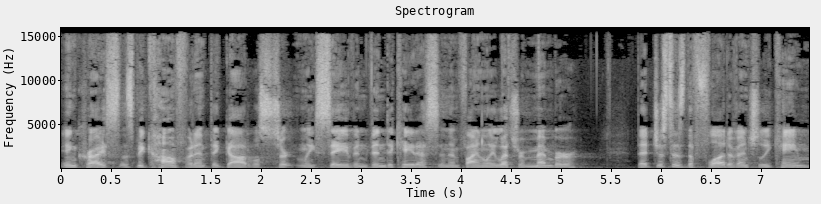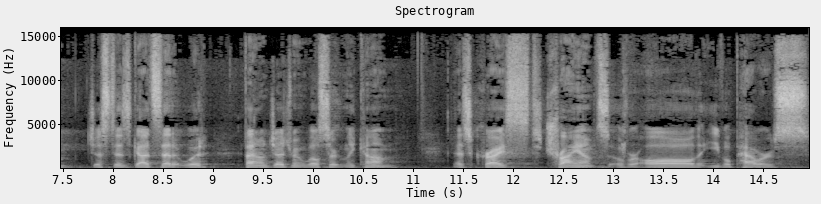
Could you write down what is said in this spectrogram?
in Christ, let's be confident that God will certainly save and vindicate us. And then finally, let's remember that just as the flood eventually came, just as God said it would, final judgment will certainly come as Christ triumphs over all the evil powers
